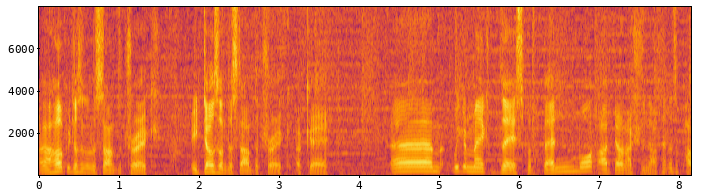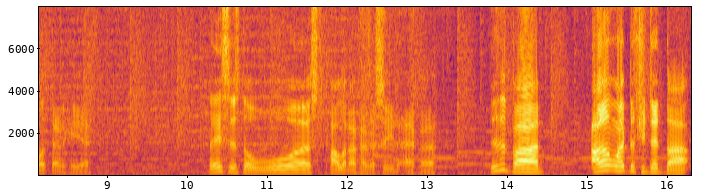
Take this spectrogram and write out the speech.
And I hope he doesn't understand the trick. He does understand the trick. Okay. Um, we can make this, but then what? I don't actually know. I think there's a pallet down here. This is the worst palette I've ever seen, ever. This is bad. I don't like that you did that.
